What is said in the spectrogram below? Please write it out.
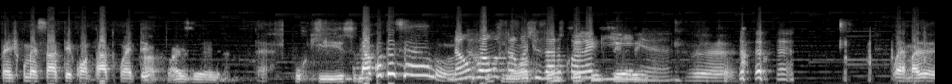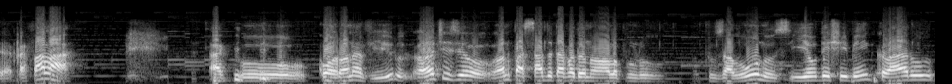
pra gente começar a ter contato com o ET. Rapaz, é. Porque isso. Tá acontecendo. Não vamos traumatizar o coleguinha. É. Ué, mas é, vai falar. A- o coronavírus. Antes eu. Ano passado eu tava dando aula pro, pros alunos e eu deixei bem claro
